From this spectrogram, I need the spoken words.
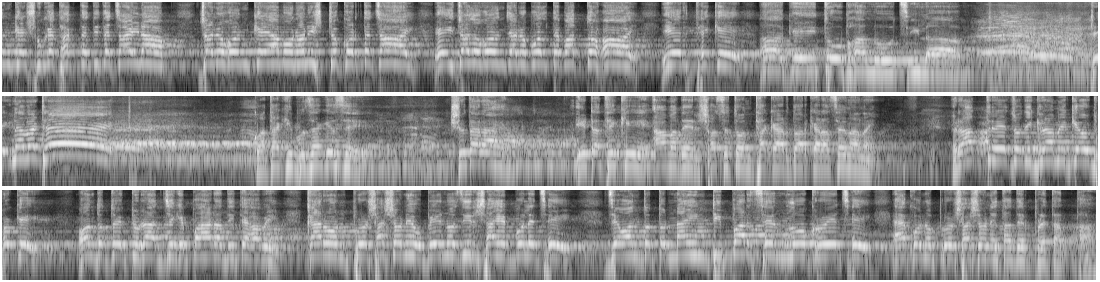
জনগণকে সুখে থাকতে দিতে চাই না। জনগণকে এমন অনিষ্ট করতে চাই এই জনগণ যেন বলতে বাধ্য হয়, এর থেকে আগেই তো ভালো ছিলাম। ঠিক না বেঠে? কথা কি বোঝা গেছে? সুতরাং এটা থেকে আমাদের সচেতন থাকার দরকার আছে না নাই? রাত্রে যদি গ্রামে কেউ ঢোকে অন্তত একটু রাজ্যকে পাহারা দিতে হবে। কারণ প্রশাসনেও বেনজির সাহেব বলেছে যে অন্তত নাইনটি পার্সেন্ট লোক রয়েছে এখনও প্রশাসনে তাদের প্রেতাত্মা।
